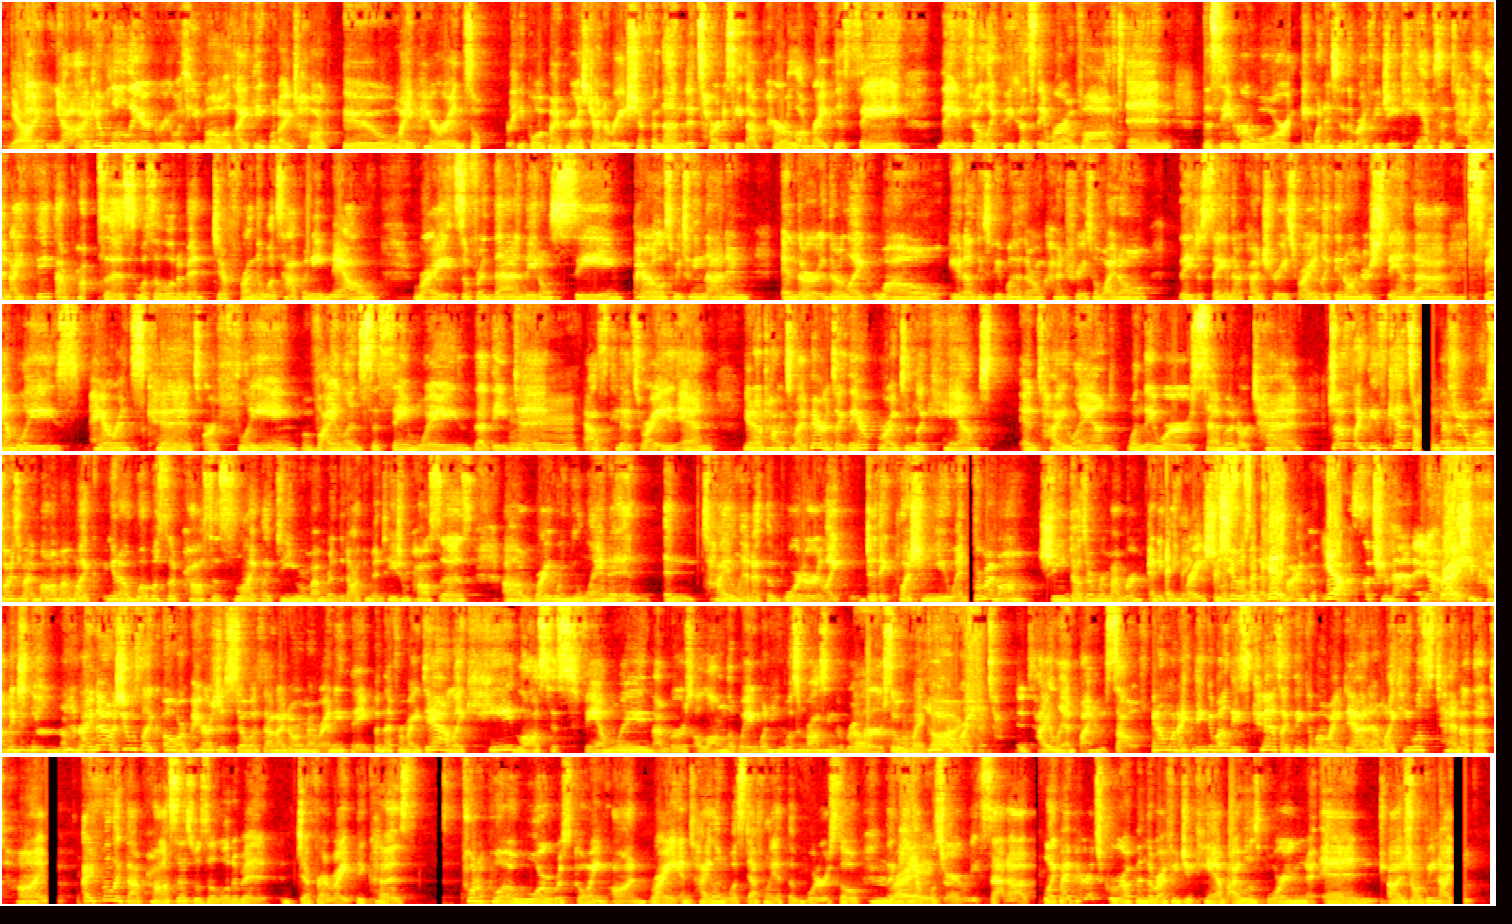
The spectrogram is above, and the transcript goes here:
Yeah. I, yeah, I completely agree with you both. I think when I talk to my parents or people of my parents' generation, for them, it's hard to see that parallel, right? Because they they feel like because they were involved in the Secret War, they went into the refugee camps in Thailand. I think that process was a little bit different than what's happening now, right? So for them, they don't see parallels between that and and they're they're like, well, you know, these people have their own country, so why don't they just stay in their countries, right? Like they don't understand that mm. these families, parents, kids are fleeing violence the same way that they did mm-hmm. as kids, right? And you know, talking to my parents, like they arrived in the camps in Thailand when they were seven or ten. Just like these kids are. Yesterday, when I was talking to my mom, I'm like, you know, what was the process like? Like, do you remember the documentation process? Um, right when you landed in in Thailand at the border, like, did they question you? And for my mom, she doesn't remember anything, right? she was a seven at that kid. Yeah. so traumatic. Yeah, right. She probably didn't remember. I know. She was like, "Oh, our parents just dealt with that. I don't remember anything." But then for my dad, like he lost his family members along the way when he was crossing the river. Oh, so oh my he gosh. arrived in Thailand by himself. You know, when I think about these kids, I think about my dad, and I'm like, he was ten at that time. I feel like that process was a little bit different, right? Because quote unquote a war was going on, right? And Thailand was definitely at the border. So the Right. camp was already set up. Like my parents grew up in the refugee camp. I was born in uh.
